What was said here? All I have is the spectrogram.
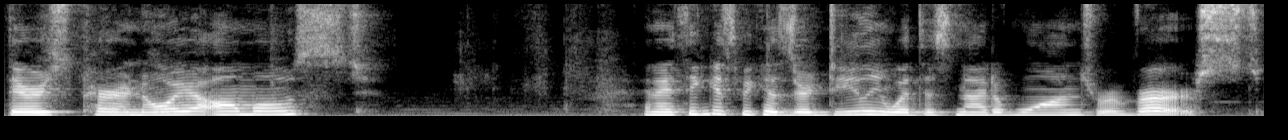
There's paranoia almost. And I think it's because they're dealing with this Knight of Wands reversed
